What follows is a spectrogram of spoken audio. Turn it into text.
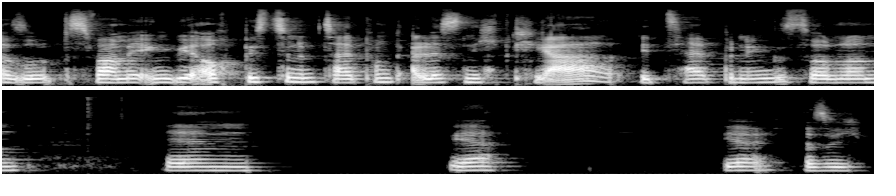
Also das war mir irgendwie auch bis zu einem Zeitpunkt alles nicht klar, it's happening, sondern ähm, ja, ja, also ich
